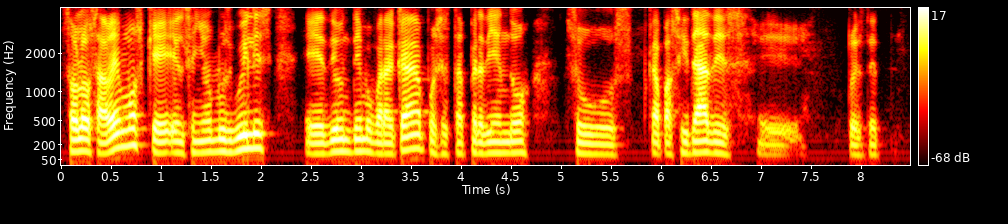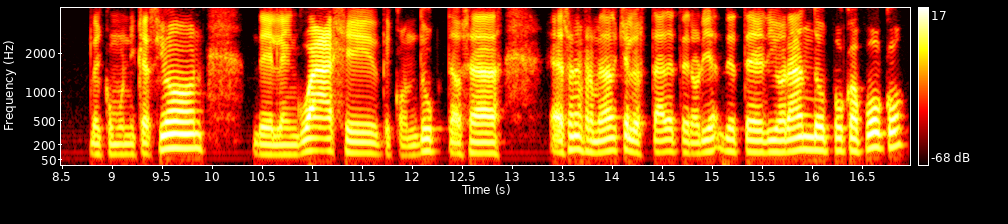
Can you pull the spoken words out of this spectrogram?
Solo sabemos que el señor Bruce Willis eh, de un tiempo para acá pues está perdiendo sus capacidades eh, pues de, comunicación, de lenguaje, de conducta, o sea, es una enfermedad que lo está deteriorando poco a poco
